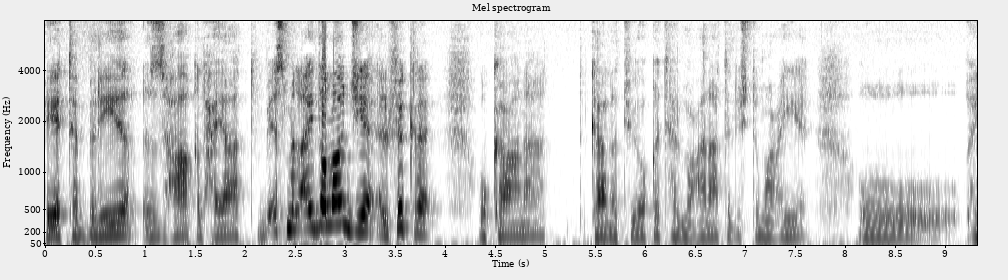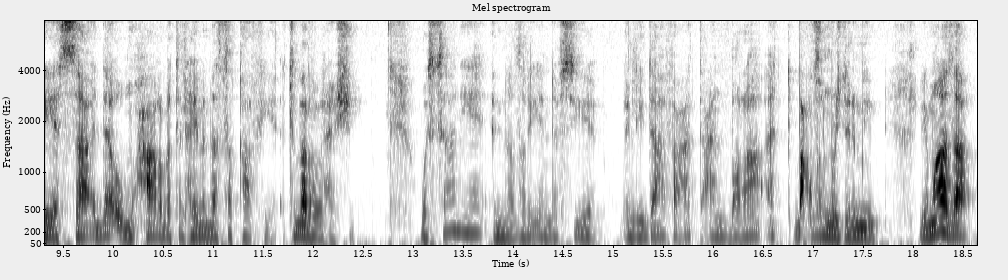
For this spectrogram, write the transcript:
هي تبرير إزهاق الحياة باسم الأيديولوجيا الفكرة. وكانت كانت في وقتها المعاناة الاجتماعية وهي السائدة ومحاربة الهيمنة الثقافية. تبرر هالشيء والثانية النظرية النفسية اللي دافعت عن براءة بعض المجرمين. لماذا؟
